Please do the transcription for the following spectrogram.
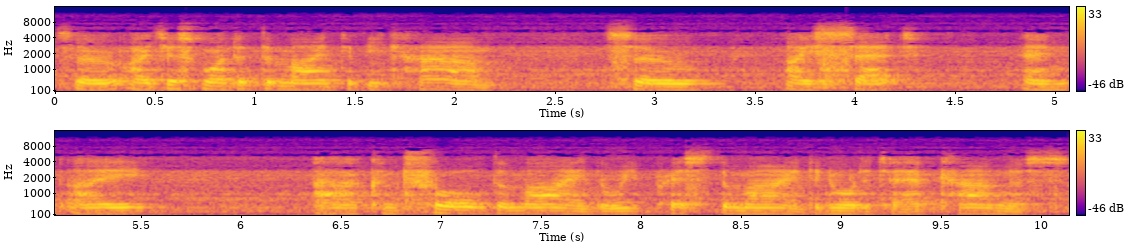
so I just wanted the mind to be calm. So I sat and I uh, controlled the mind or repressed the mind in order to have calmness.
